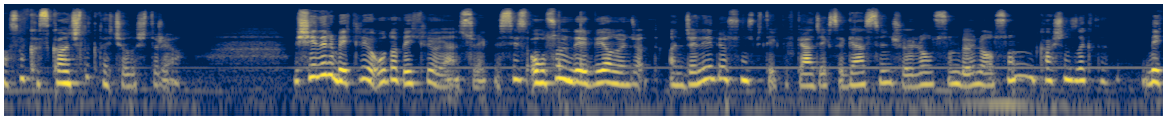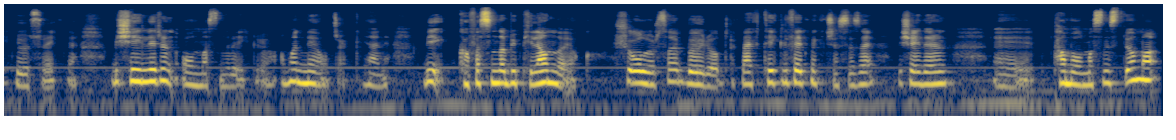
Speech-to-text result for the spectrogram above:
Aslında kıskançlık da çalıştırıyor. Bir şeyleri bekliyor. O da bekliyor yani sürekli. Siz olsun diye bir an önce acele ediyorsunuz. Bir teklif gelecekse gelsin. Şöyle olsun, böyle olsun. Karşınızdaki de bekliyor sürekli. Bir şeylerin olmasını bekliyor. Ama ne olacak? Yani bir kafasında bir plan da yok şu olursa böyle olacak. Belki teklif etmek için size bir şeylerin e, tam olmasını istiyor ama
